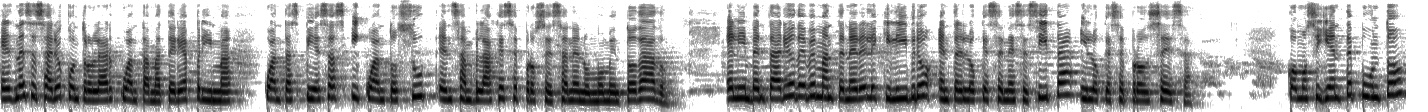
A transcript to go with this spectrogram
Es necesario controlar cuánta materia prima, cuántas piezas y cuántos subensamblajes se procesan en un momento dado. El inventario debe mantener el equilibrio entre lo que se necesita y lo que se procesa. Como siguiente punto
